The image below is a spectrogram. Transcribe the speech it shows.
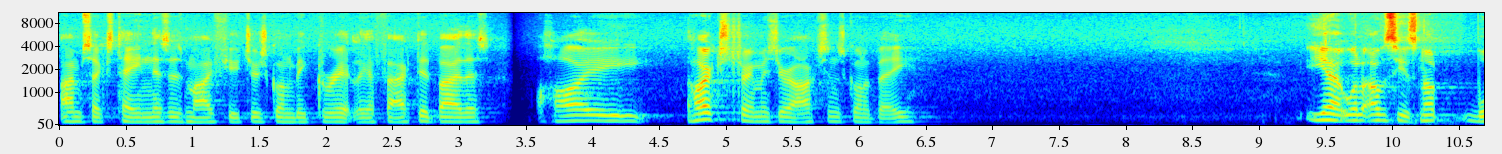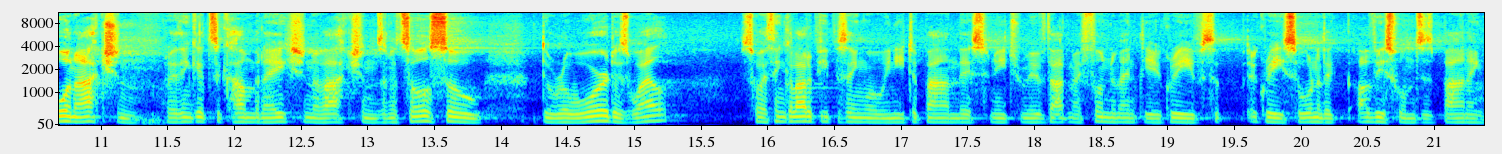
I'm 16. This is my future is going to be greatly affected by this. How how extreme is your actions going to be? Yeah, well, obviously it's not one action. I think it's a combination of actions, and it's also the reward as well. So I think a lot of people saying, well, we need to ban this, we need to remove that, and I fundamentally agree. So, agree. so one of the obvious ones is banning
